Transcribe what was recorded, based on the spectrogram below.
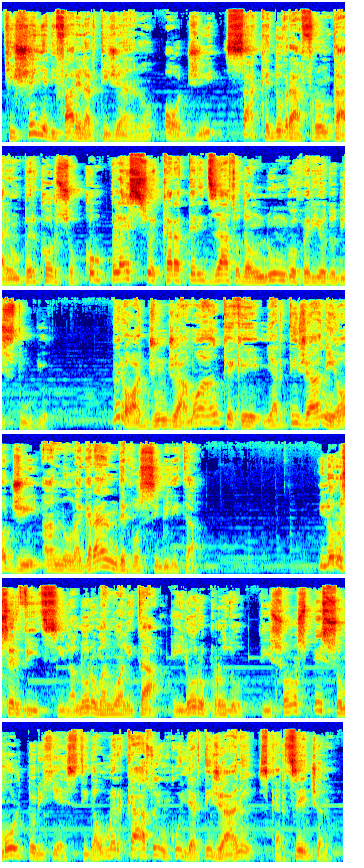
Chi sceglie di fare l'artigiano oggi sa che dovrà affrontare un percorso complesso e caratterizzato da un lungo periodo di studio. Però aggiungiamo anche che gli artigiani oggi hanno una grande possibilità. I loro servizi, la loro manualità e i loro prodotti sono spesso molto richiesti da un mercato in cui gli artigiani scarseggiano.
